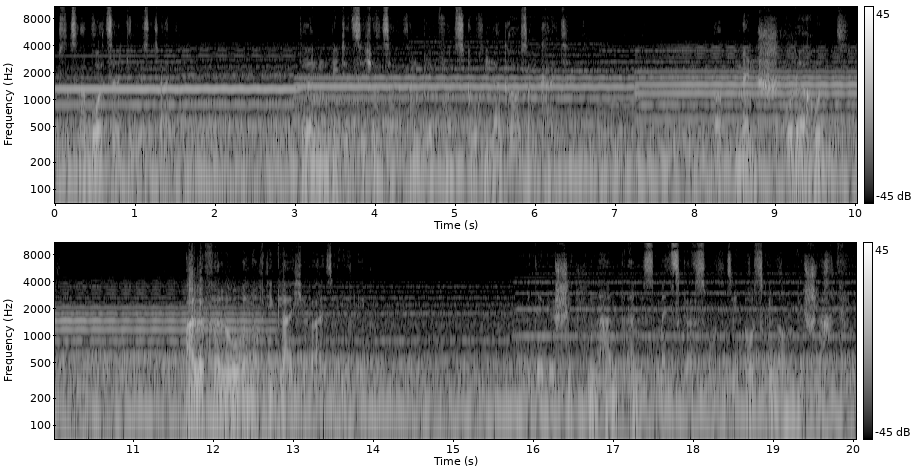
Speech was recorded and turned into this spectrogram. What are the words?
muss das Laborzelt gewesen sein. Drin bietet sich uns ein Anblick von skurriler Grausamkeit. Ob Mensch oder Hund. Alle verloren auf die gleiche Weise ihr Leben. Mit der geschickten Hand eines Metzgers wurden sie ausgenommen wie Schlachtvieh.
